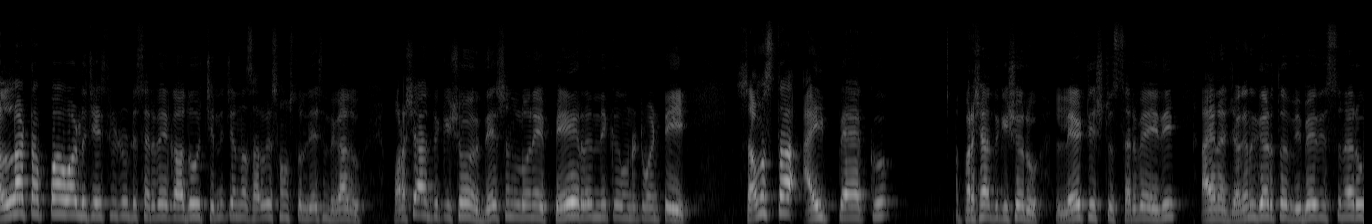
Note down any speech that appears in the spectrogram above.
అల్లాటప్ప వాళ్ళు చేసినటువంటి సర్వే కాదు. చిన్న చిన్న సర్వే సంస్థలు చేసింది కాదు. ప్రశాంత్ కిషోర్ దేశంలోనే పేరెన్నిక ఉన్నటువంటి సంస్థ I PAC Prashant Kishor latest survey ఇది. ఆయన జగన్ గారితో విభేదిస్తున్నారు.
